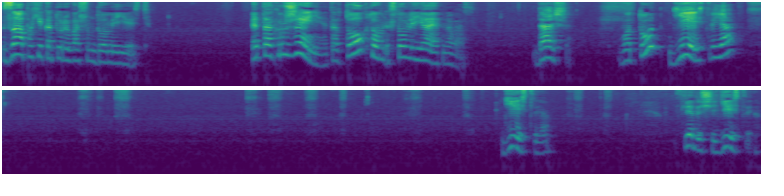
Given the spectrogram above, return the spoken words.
запахи, которые в вашем доме есть. Это окружение, это то, кто, что влияет на вас. Дальше. Вот тут действия, Действия. Следующее действие.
